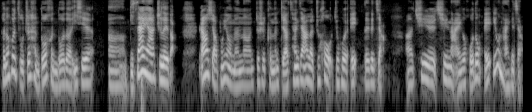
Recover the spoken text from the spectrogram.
可能会组织很多很多的一些嗯比赛呀之类的。然后小朋友们呢，就是可能只要参加了之后，就会哎得个奖。啊，去去哪一个活动，哎，又拿一个奖，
